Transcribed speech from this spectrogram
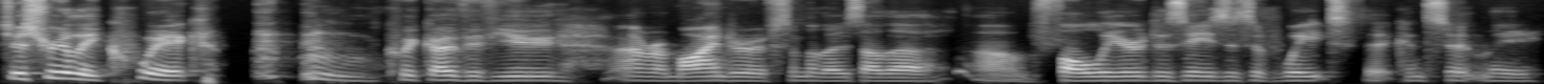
just really quick, quick overview, a reminder of some of those other um, foliar diseases of wheat that can certainly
